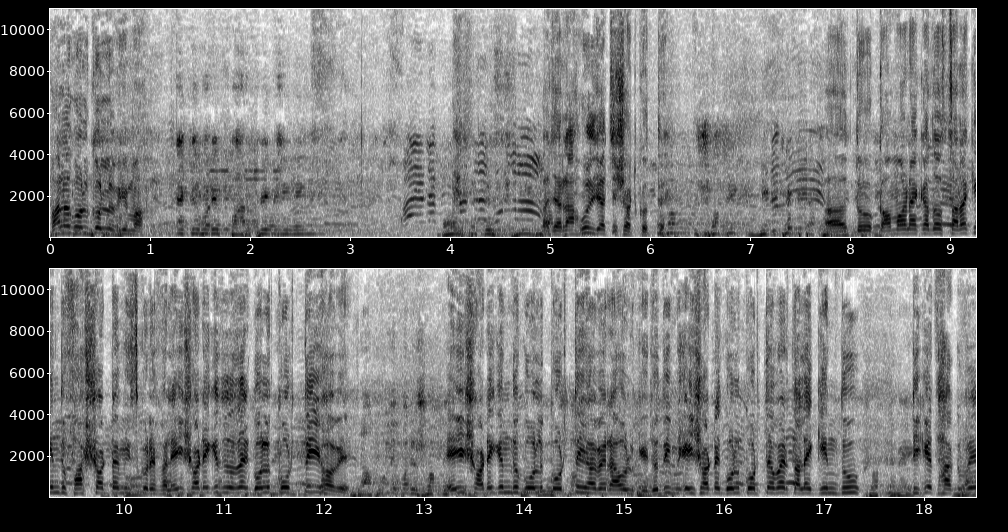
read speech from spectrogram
ভালো গোল করল ভীমা। একেবারে পারফেক্ট ইনিংস আচ্ছা রাহুল যাচ্ছে শট করতে। তো কামান একাদশ, তারা কিন্তু ফার্স্ট শটটা মিস করে ফেলে। এই শটে কিন্তু তাদের গোল করতেই হবে। এই শটে কিন্তু গোল করতেই হবে রাহুলকে। যদি এই শটে গোল করতে পারে, তাহলে কিন্তু টিকে থাকবে।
